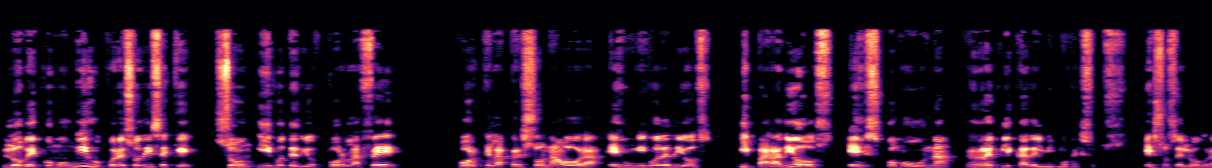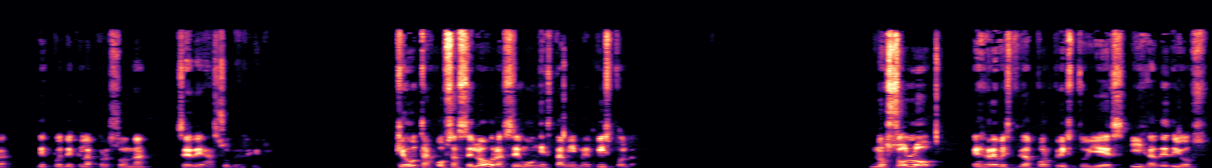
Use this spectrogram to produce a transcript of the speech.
lo ve como un hijo. Por eso dice que son hijos de Dios por la fe. Porque la persona ahora es un hijo de Dios y para Dios es como una réplica del mismo Jesús. Eso se logra después de que la persona se deja sumergir. ¿Qué otra cosa se logra según esta misma epístola? No solo es revestida por Cristo y es hija de Dios,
